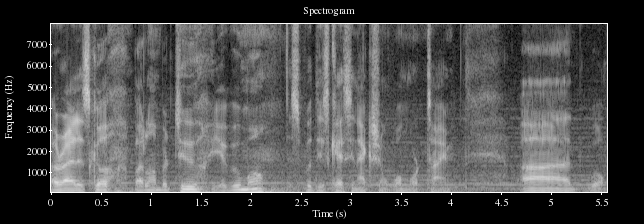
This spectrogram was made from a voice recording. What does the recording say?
Alright, let's go. Battle number two, Yagumo. Let's put these guys in action one more time. Uh, well,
